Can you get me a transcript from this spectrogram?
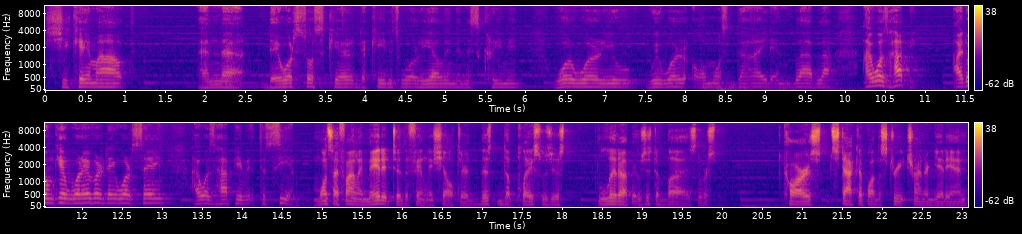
She came out, and uh, they were so scared. The kids were yelling and screaming, where were you? We were almost died and blah, blah. I was happy. I don't care whatever they were saying. I was happy to see them. Once I finally made it to the Finley shelter, this, the place was just lit up. It was just a buzz. There was cars stacked up on the street trying to get in,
